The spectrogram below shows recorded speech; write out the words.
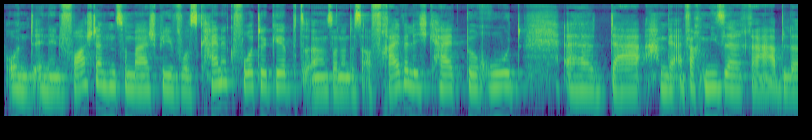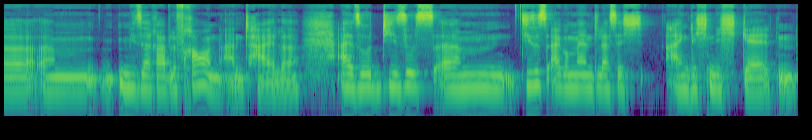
Und in den Vorständen zum Beispiel, wo es keine Quote gibt, äh, sondern das auf Freiwilligkeit beruht, äh, da haben wir einfach miserable, ähm, miserable Frauenanteile. Also dieses, ähm, dieses Argument lasse ich eigentlich nicht gelten.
